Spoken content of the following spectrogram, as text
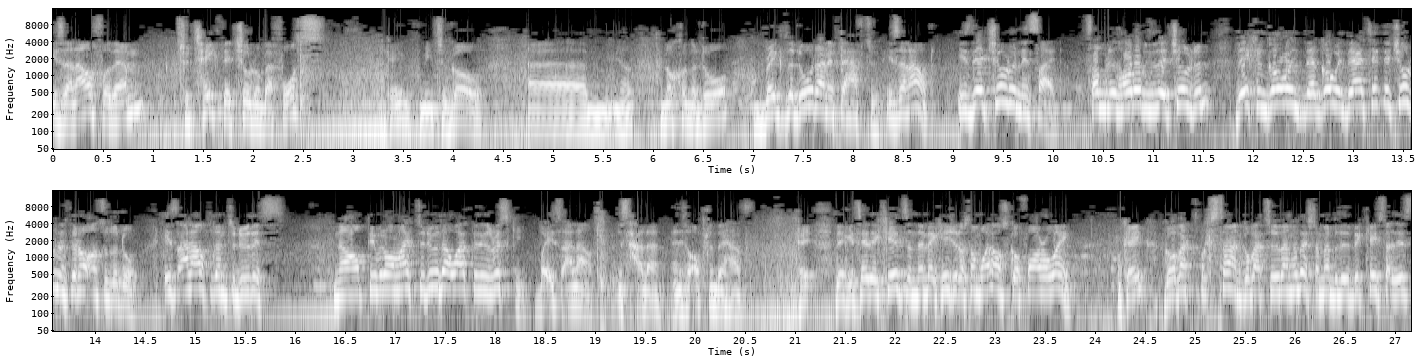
It's allowed for them to take their children by force, okay, mean to go, um, you know, knock on the door, break the door down if they have to. Is allowed. Is their children inside? Somebody's to their children, they can go in, they go in there and take their children if they don't answer the door. It's allowed for them to do this. Now, people don't like to do that, why? Because it's risky. But it's allowed. It's halal. And it's an option they have. Okay? They can take their kids and then make hijrah somewhere else, go far away. Okay? Go back to Pakistan, go back to Bangladesh. I remember the big case like this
